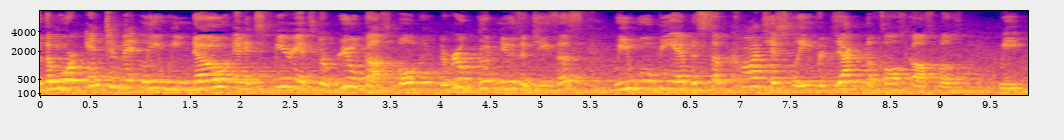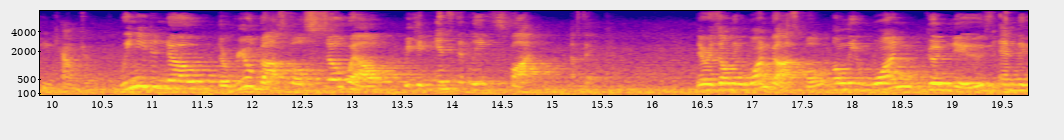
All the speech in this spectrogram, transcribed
But the more intimately we know and experience the real gospel, the real good news of Jesus, we will be able to subconsciously reject the false gospels we encounter. We need to know the real gospel so well we can instantly spot a fake. There is only one gospel, only one good news, and the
